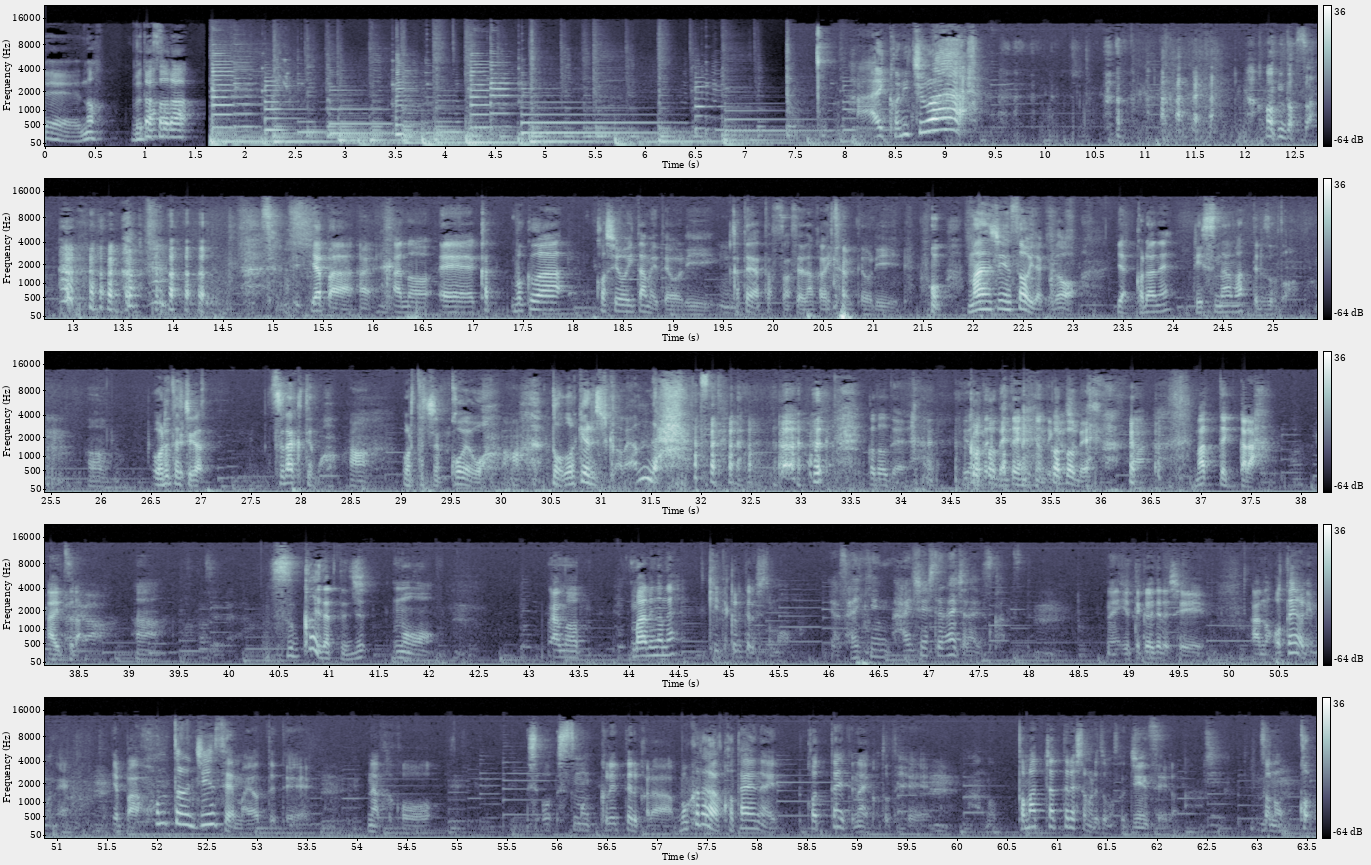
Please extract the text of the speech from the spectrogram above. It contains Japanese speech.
せーの豚そらはいこんにちは。本当さやっぱ、あの、えーか僕は腰を痛めており片や達さん背中が痛めておりもう満身創痍だけどいやこれはねリスナー待ってるぞと、うん。俺たちが辛くてもあ俺たちの声を届けるしかないんだ。ことで。ことで。ことで。あ待ってっからあいつら。あすっごいだってじもうあの周りのね聞いてくれてる人も「いや最近配信してないじゃないですか」って、ね、言ってくれてるしあのお便りもねやっぱ本当に人生迷っててなんかこうし質問くれてるから僕らが答えない答えてないことで、あの止まっちゃってる人もいると思うんですよ人生が。そのこ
